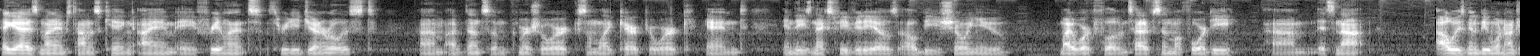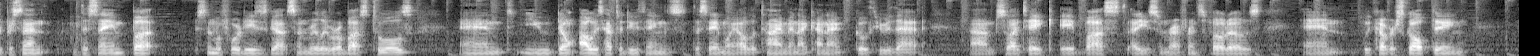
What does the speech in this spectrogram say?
Hey guys, my name is Thomas King. I am a freelance 3D generalist. Um, I've done some commercial work, some light character work, and in these next few videos I'll be showing you my workflow inside of Cinema 4D. Um, it's not always going to be 100% the same, but Cinema 4D's got some really robust tools and you don't always have to do things the same way all the time and I kind of go through that. Um, so I take a bust, I use some reference photos, and we cover sculpting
